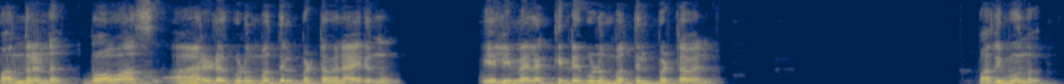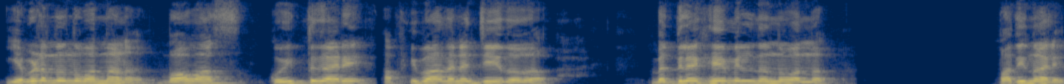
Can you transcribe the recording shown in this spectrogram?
പന്ത്രണ്ട് ബോവാസ് ആരുടെ കുടുംബത്തിൽപ്പെട്ടവനായിരുന്നു? എലിമലക്കിന്റെ കുടുംബത്തിൽപ്പെട്ടവൻ. പതിമൂന്ന്. എവിടെ നിന്ന് വന്നാണ് ബോവാസ് കൊയ്ത്തുകാരെ അഭിവാദനം ചെയ്തത്? ബദ്ലഹേമിൽ നിന്ന് വന്ന്. പതിനാല്.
